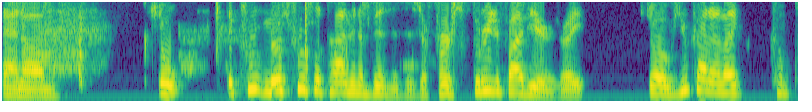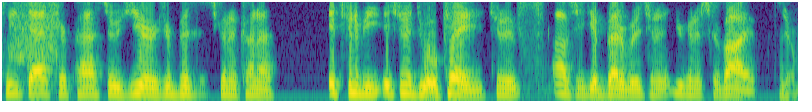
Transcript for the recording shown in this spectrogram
and um, so the cru- most crucial time in a business is the first three to five years, right? So if you kind of like complete that, surpass those years, your business is gonna kind of, it's gonna be, it's gonna do okay. It's gonna obviously get better, but it's gonna, you're gonna survive. Yeah.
